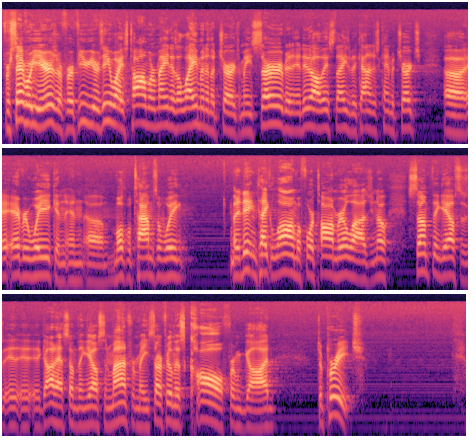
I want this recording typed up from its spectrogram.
For several years, or for a few years, anyways, Tom remained as a layman in the church. I mean, he served and, and did all these things, but he kind of just came to church uh, every week and, and um, multiple times a week. But it didn't take long before Tom realized, you know, something else is, it, it, God has something else in mind for me. He started feeling this call from God to preach.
